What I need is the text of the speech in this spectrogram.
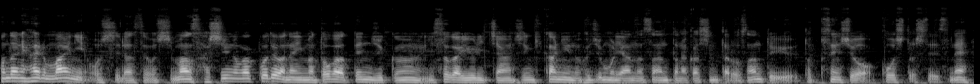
本題に入る前にお知らせをします。走りの学校ではね、今、戸川天寿君、磯貝ゆりちゃん、新規加入の藤森杏奈さん、田中慎太郎さんというトップ選手を講師としてですね、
